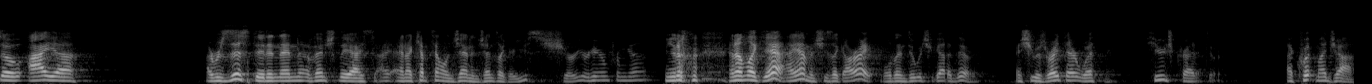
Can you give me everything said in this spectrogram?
so I, uh, I resisted, and then eventually I, I, and I kept telling Jen, and Jen's like, "Are you sure you're hearing from God?" You know, and I'm like, "Yeah, I am." And she's like, "All right, well then do what you got to do." And she was right there with me. Huge credit to her. I quit my job.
